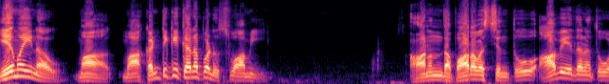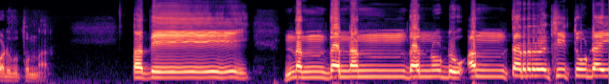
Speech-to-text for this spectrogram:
ఏమైనావు? మా మా కంటికి కనపడు స్వామి! ఆనంద పారవస్యంతో ఆవేదనతో అడుగుతున్నారు. అదే నందనందనుడు అంతర్హితుడై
